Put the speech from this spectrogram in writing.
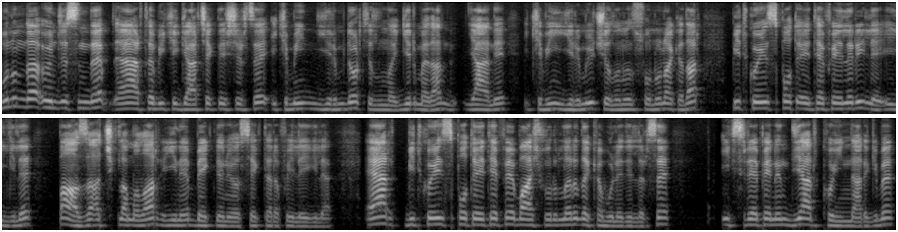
Bunun da öncesinde eğer tabii ki gerçekleşirse 2024 yılına girmeden yani 2023 yılının sonuna kadar Bitcoin spot ETF'leri ile ilgili bazı açıklamalar yine bekleniyor SEC tarafı ile ilgili. Eğer Bitcoin spot ETF başvuruları da kabul edilirse XRP'nin diğer coinler gibi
